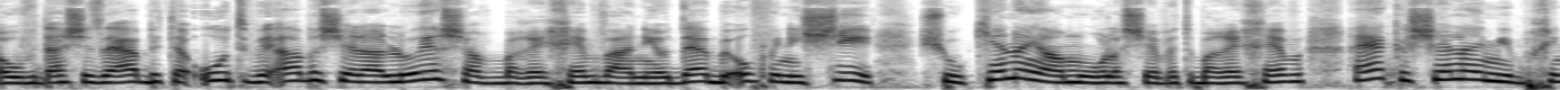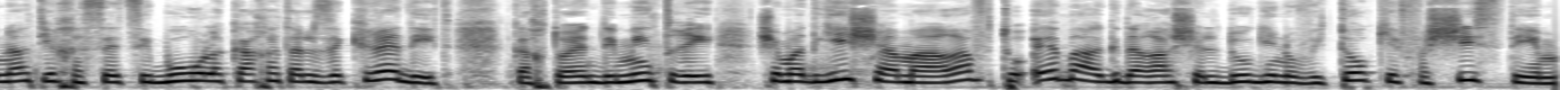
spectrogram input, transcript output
העובדה שזה היה בטעות ואבא שלה לא ישב ברכב, ואני יודע באופן אישי שהוא כן היה אמור לשבת ברכב, היה קשה להם מבחינת יחסי ציבור לקחת על זה קרדיט. כך טוען דימיטרי, שמדגיש שהמערב טועה בהגדרה של דוגין ובתו כפשיסטים,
